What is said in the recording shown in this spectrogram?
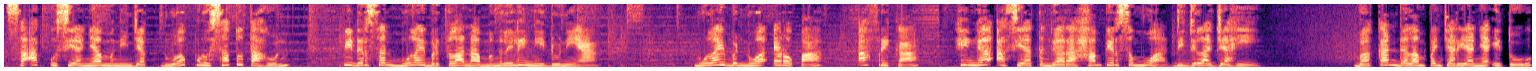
Saat usianya menginjak 21 tahun, Pedersen mulai berkelana mengelilingi dunia. Mulai benua Eropa, Afrika, hingga Asia Tenggara hampir semua dijelajahi. Bahkan dalam pencariannya itu,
